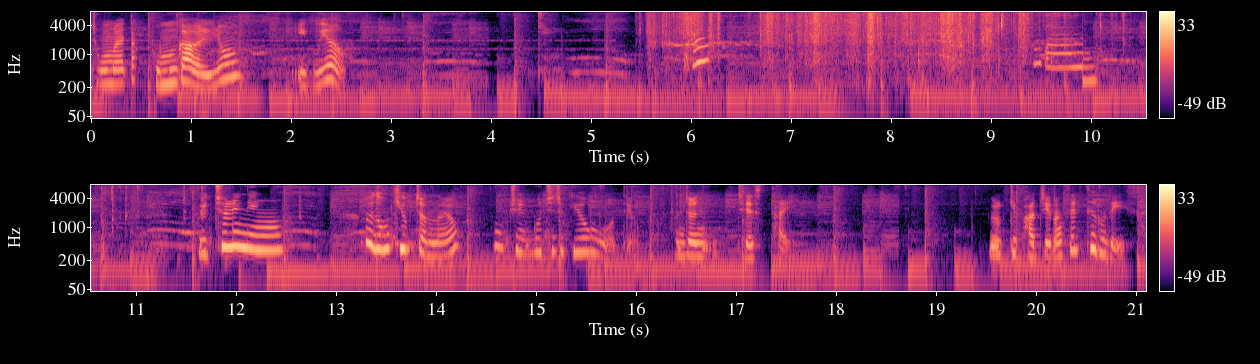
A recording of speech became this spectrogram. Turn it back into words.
정말 딱 봄 가을용이고요. 외출리닝 이거 너무 귀엽지 않나요? 어, 지- 이거 진짜 귀여운 것 같아요. 완전 제 스타일. 이렇게 바지랑 세트로 돼 있어요.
